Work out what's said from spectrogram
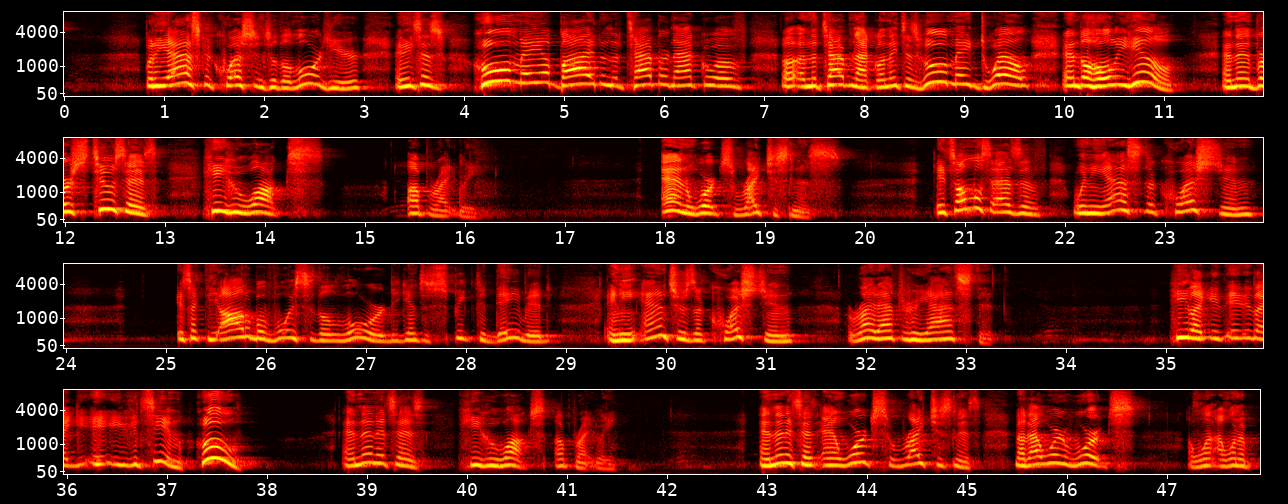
But he asks a question to the Lord here, and he says, Who may abide in the tabernacle of uh, in the tabernacle? And he says, Who may dwell in the holy hill? And then verse 2 says, He who walks uprightly and works righteousness. It's almost as if when he asks the question, it's like the audible voice of the Lord begins to speak to David, and he answers the question right after he asked it. He like it, it like it, you can see him who, and then it says he who walks uprightly, and then it says and works righteousness. Now that word works I want, I want to,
